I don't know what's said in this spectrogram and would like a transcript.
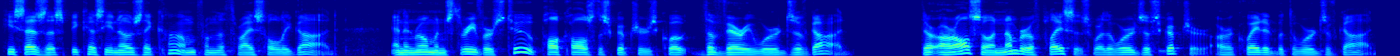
He says this because he knows they come from the thrice holy God. And in Romans 3, verse 2, Paul calls the Scriptures, quote, the very words of God. There are also a number of places where the words of Scripture are equated with the words of God.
